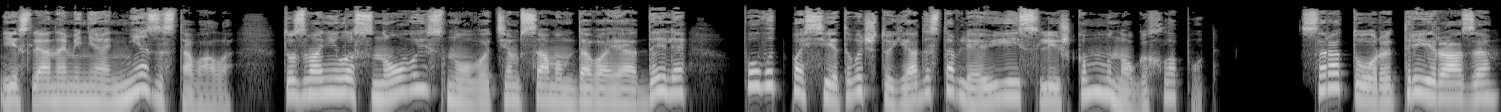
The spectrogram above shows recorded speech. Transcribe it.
Если она меня не заставала, то звонила снова и снова, тем самым давая Аделе повод посетовать, что я доставляю ей слишком много хлопот. Сараторе — три раза,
